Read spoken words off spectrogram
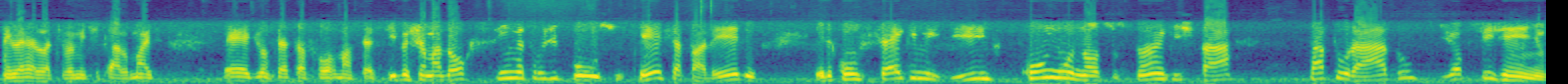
ele é relativamente caro, mas é de uma certa forma acessível, chamado oxímetro de pulso. Esse aparelho, ele consegue medir como o nosso sangue está saturado de oxigênio.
